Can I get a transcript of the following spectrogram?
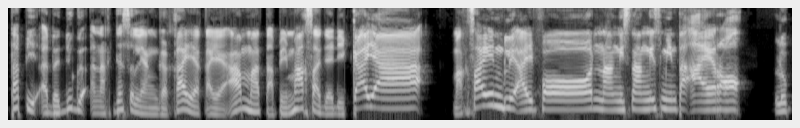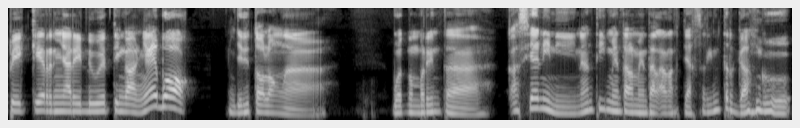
Tapi ada juga anak jaksel yang gak kaya kaya amat tapi maksa jadi kaya. Maksain beli iPhone, nangis-nangis minta aerok. Lu pikir nyari duit tinggal nyebok. Jadi tolonglah buat pemerintah. Kasihan ini nanti mental-mental anak jaksel ini terganggu.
